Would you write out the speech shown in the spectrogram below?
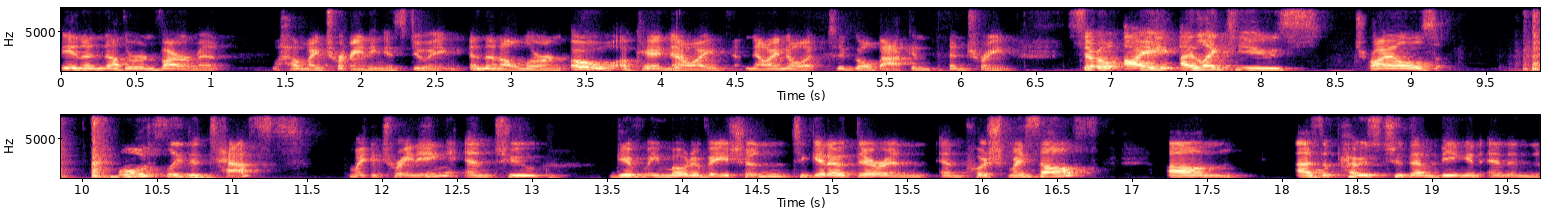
in another environment how my training is doing. And then I'll learn, oh, okay, now I now I know what to go back and, and train. So I I like to use trials mostly to test my training and to give me motivation to get out there and and push myself um as opposed to them being an in in,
